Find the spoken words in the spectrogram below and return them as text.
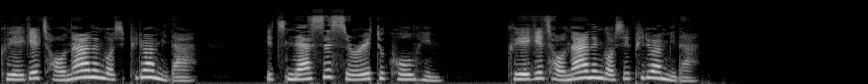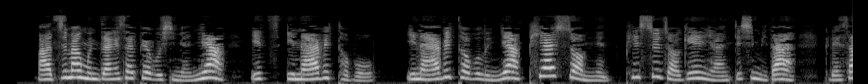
그에게 전화하는 것이 필요합니다. It's necessary to call him. 그에게 전화하는 것이 필요합니다. 마지막 문장을 살펴보시면요. It's inevitable. inevitable은요, 피할 수 없는, 필수적인 이라는 뜻입니다. 그래서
